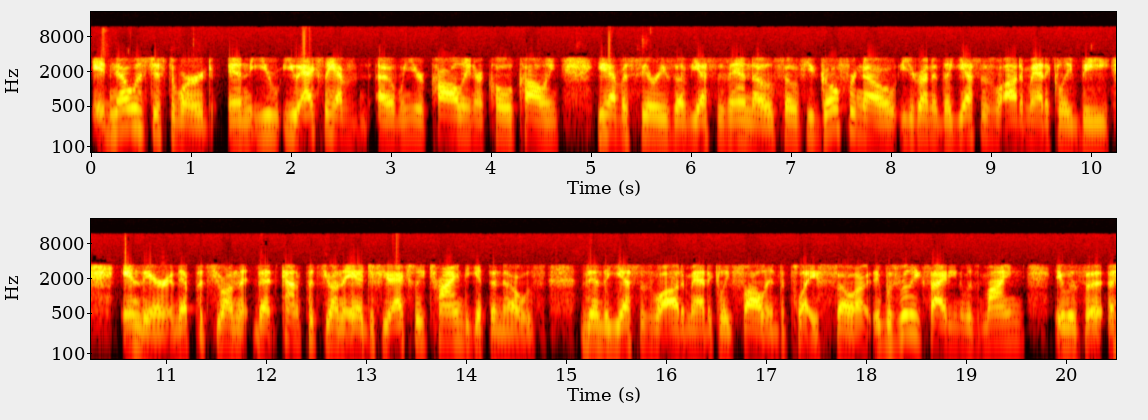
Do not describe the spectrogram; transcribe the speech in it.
it, no is just a word, and you you actually have uh, when you're calling or cold calling, you have a series of yeses and nos. So if you go for no, you're going to the yeses will automatically be in there, and that puts you on the that kind of puts you on the edge. If you're actually trying to get the nos, then the yeses will automatically fall into place. So uh, it was really exciting. It was mind. It was a, a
